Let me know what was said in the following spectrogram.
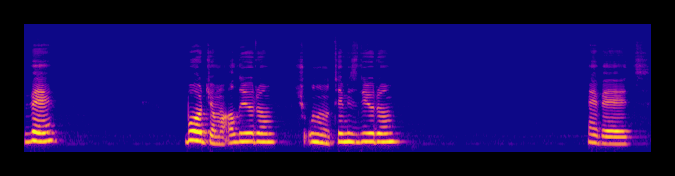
Ve borcama alıyorum. Şu ununu temizliyorum. Evet.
